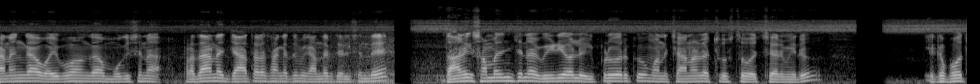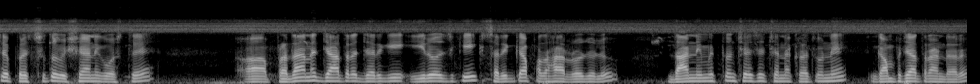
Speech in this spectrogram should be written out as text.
ఘనంగా వైభవంగా ముగిసిన ప్రధాన జాతర సంగతి మీకు అందరికీ తెలిసిందే. దానికి సంబంధించిన వీడియోలు ఇప్పటి వరకు మన ఛానల్లో చూస్తూ వచ్చారు మీరు. ఇకపోతే ప్రస్తుత విషయానికి వస్తే ప్రధాన జాతర జరిగి ఈ రోజుకి సరిగ్గా పదహారు రోజులు. దాని నిమిత్తం చేసే చిన్న క్రతువునే గంప జాతర అంటారు.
